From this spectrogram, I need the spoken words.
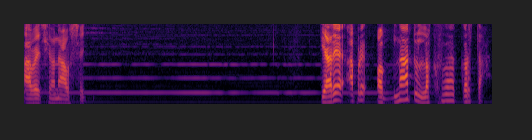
આવે છે અને આવશે જ. ત્યારે આપણે અજ્ઞાત લખવા કરતા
